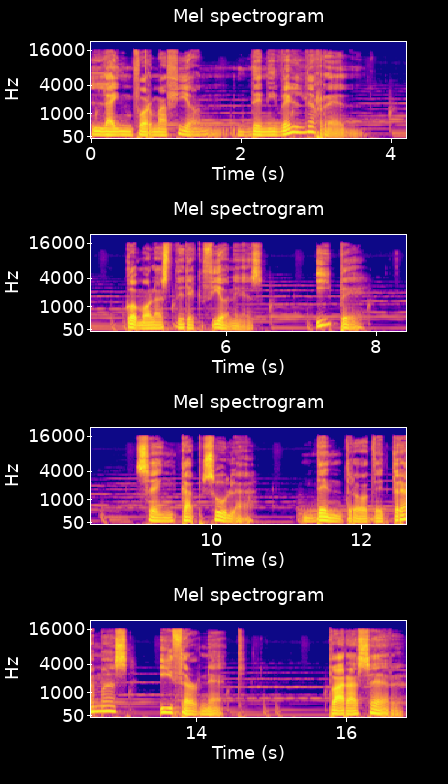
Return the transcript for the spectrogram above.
la información de nivel de red como las direcciones IP se encapsula dentro de tramas Ethernet para ser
